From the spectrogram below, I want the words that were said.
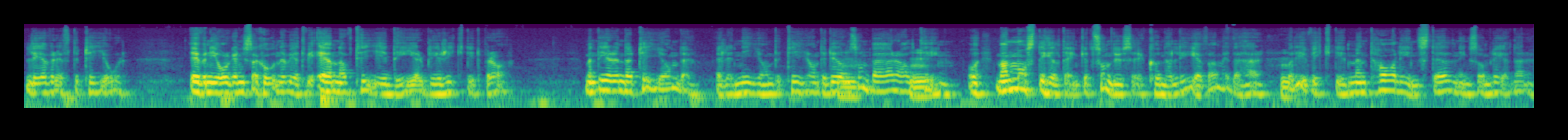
lever efter tio år. Även i organisationer vet vi en av tio idéer blir riktigt bra. Men det är den där tionde, eller nionde, tionde, det är mm. de som bär allting. Mm. Och man måste helt enkelt, som du säger, kunna leva med det här. Mm. Och det är viktigt, mental inställning som ledare.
